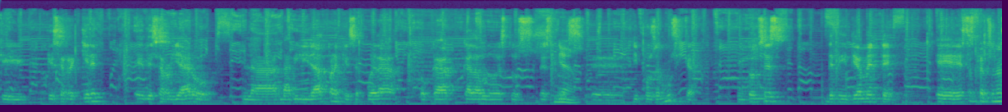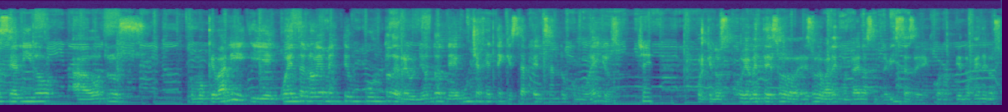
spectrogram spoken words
que, que se requiere eh, desarrollar o la, la, habilidad para que se pueda tocar cada uno de estos, de estos eh, tipos de música. Entonces, definitivamente, eh, estas personas se han ido a otros como que van y, encuentran obviamente un punto de reunión donde hay mucha gente que está pensando como ellos. Sí. Porque nos, obviamente eso, eso lo van a encontrar en las entrevistas de Corrompiendo Géneros.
